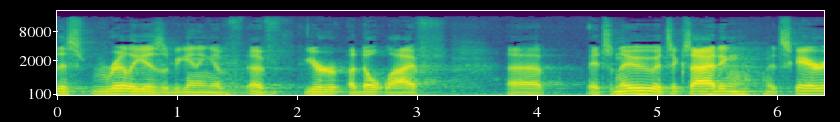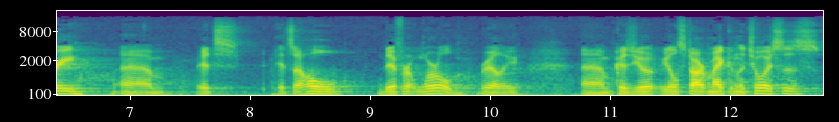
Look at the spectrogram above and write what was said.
this really is the beginning of, of your adult life. Uh, it's new, it's exciting, it's scary. Um, it's, it's a whole different world, really because um, you'll, you'll start making the choices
